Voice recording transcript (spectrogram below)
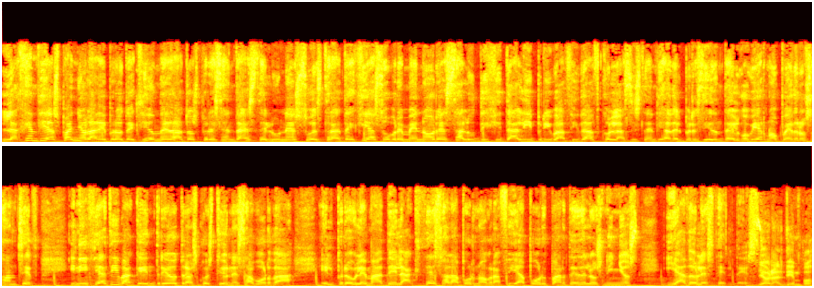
La Agencia Española de Protección de Datos presenta este lunes su estrategia sobre menores, salud digital y privacidad con la asistencia del presidente del gobierno, Pedro Sánchez, iniciativa que, entre otras cuestiones, aborda el problema del acceso a la pornografía por parte de los niños y adolescentes. Y ahora el tiempo.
